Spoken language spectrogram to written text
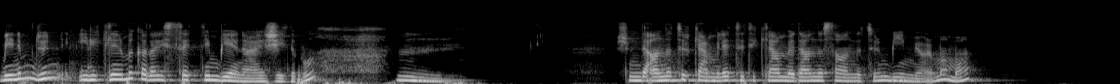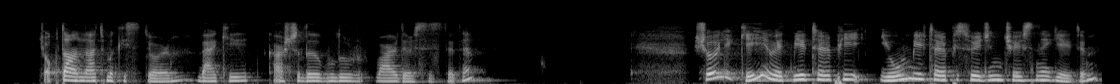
Benim dün iliklerime kadar hissettiğim bir enerjiydi bu. Hmm. Şimdi anlatırken bile tetiklenmeden nasıl anlatırım bilmiyorum ama çok da anlatmak istiyorum. Belki karşılığı bulur vardır sizde de. Şöyle ki evet bir terapi, yoğun bir terapi sürecinin içerisine girdim.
